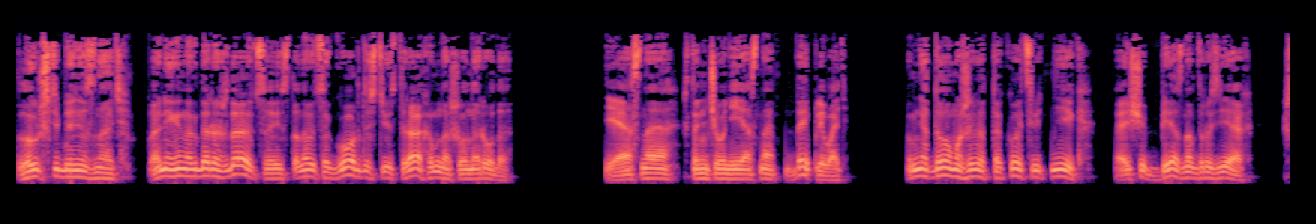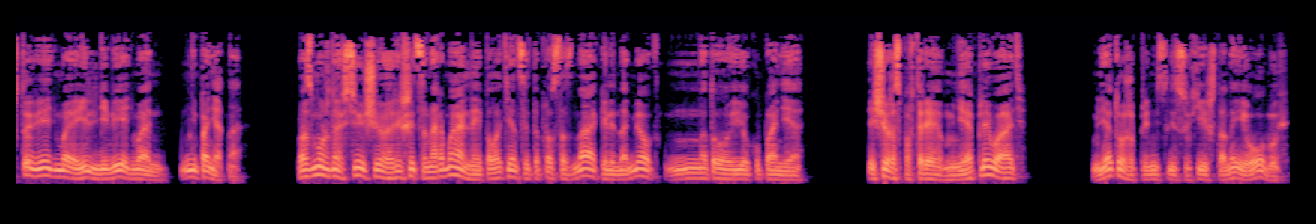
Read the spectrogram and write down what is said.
Лучше тебе не знать. Они иногда рождаются и становятся гордостью и страхом нашего народа. Ясно, что ничего не ясно, да и плевать. У меня дома живет такой цветник, а еще бездна в друзьях. Что ведьма или не ведьма, непонятно. Возможно, все еще решится нормально, и полотенце — это просто знак или намек на то ее купание. Еще раз повторяю, мне плевать. Мне тоже принесли сухие штаны и обувь.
